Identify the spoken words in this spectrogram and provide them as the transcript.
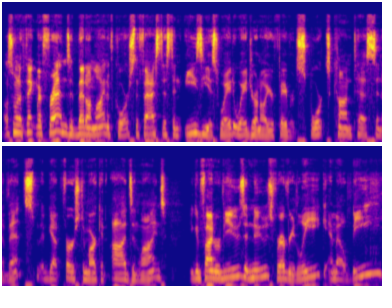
I also want to thank my friends at Bet Online, of course, the fastest and easiest way to wager on all your favorite sports, contests, and events. They've got first to market odds and lines. You can find reviews and news for every league, MLB,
